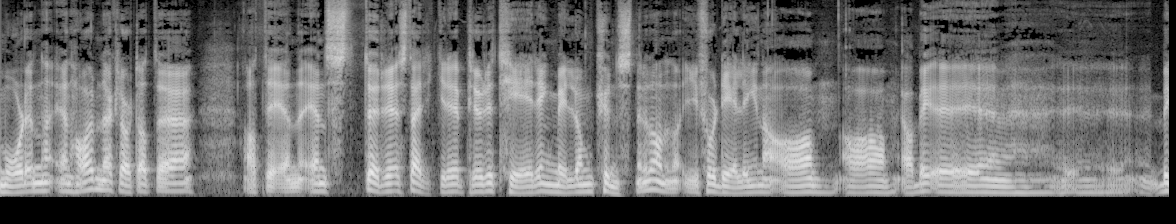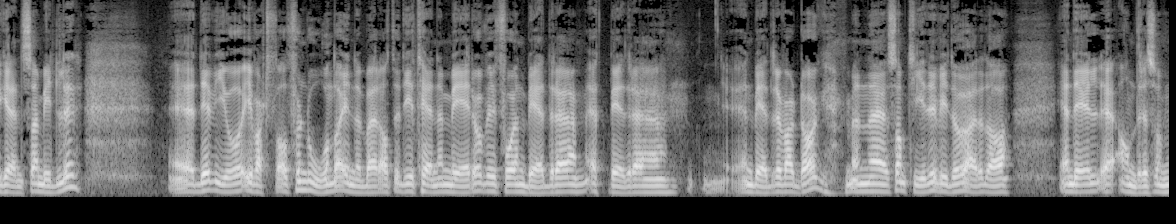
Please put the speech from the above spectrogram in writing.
mål en, en har. Men det er klart at eh, at en, en større, sterkere prioritering mellom kunstnere da, i fordelingen av, av ja, be, eh, begrensa midler. Eh, det vil jo i hvert fall for noen da innebære at de tjener mer og vil få en bedre, bedre, en bedre hverdag. Men eh, samtidig vil det jo være da en del andre som,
